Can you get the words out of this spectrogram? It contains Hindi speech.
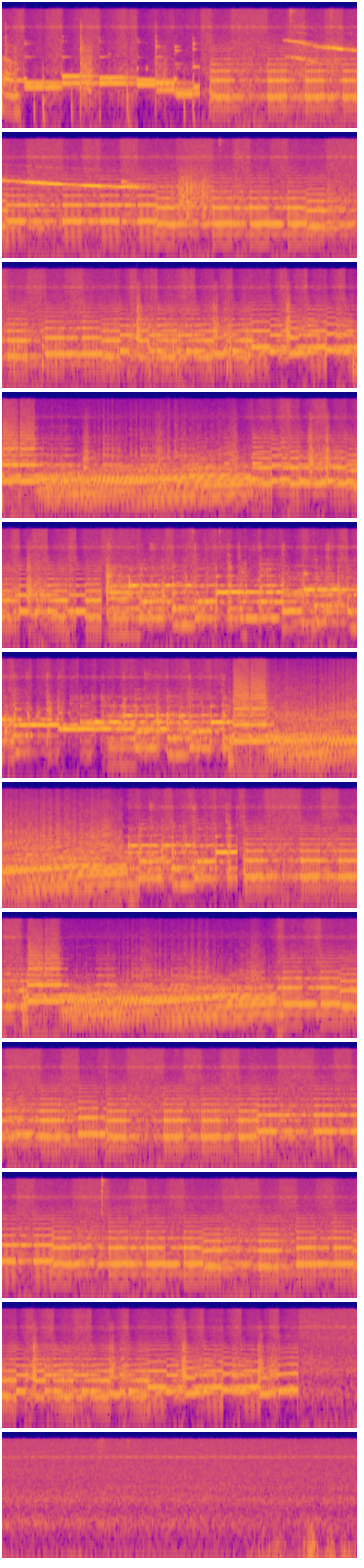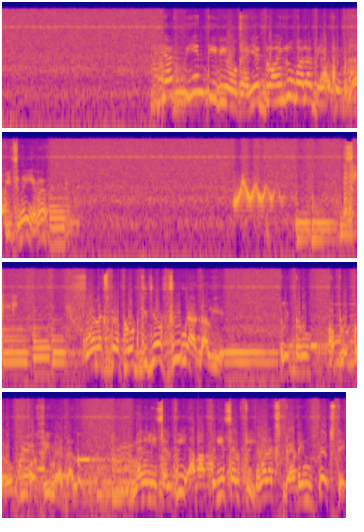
awesome. ये ड्राइंग रूम वाला बेच देता पीछे नहीं है ना? OLX पे अपलोड कीजिए और फ्री में ऐड डालिए। क्लिक करो अपलोड करो और फ्री में ऐड डालो। मैंने ली सेल्फी अब आप करिए selfie OLX dot in page बेचते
